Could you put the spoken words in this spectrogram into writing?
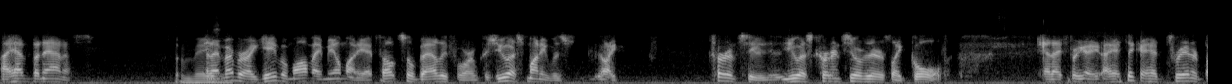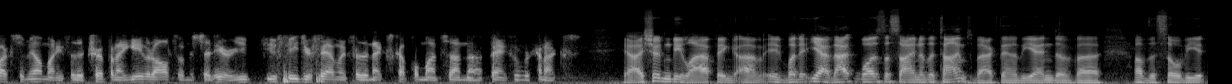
I have bananas. amazing. And I remember I gave him all my meal money. I felt so badly for him because U.S. money was like currency. U.S. currency over there is like gold. And I I think I had 300 bucks of meal money for the trip, and I gave it all to him and said, "Here, you you feed your family for the next couple months on the Vancouver Canucks." Yeah, I shouldn't be laughing, um, it, but it, yeah, that was the sign of the times back then, at the end of uh, of the Soviet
